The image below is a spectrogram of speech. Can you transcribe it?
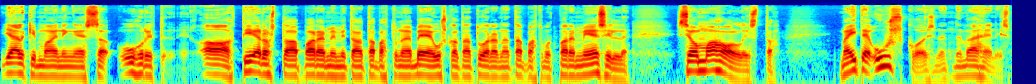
jälkimainingeissa uhrit A tiedostaa paremmin, mitä on tapahtunut, ja B uskaltaa tuoda nämä tapahtumat paremmin esille. Se on mahdollista. Mä itse uskoisin, että ne vähenis.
